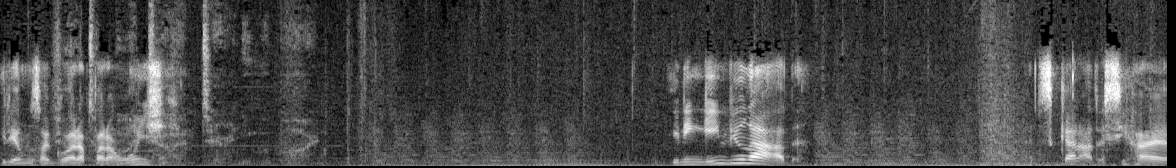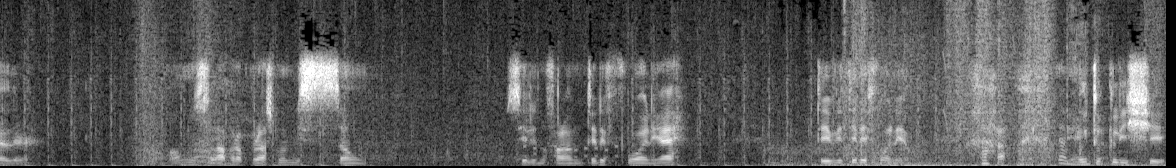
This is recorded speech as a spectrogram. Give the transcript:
iremos agora para onde? E ninguém viu nada. É descarado esse Heller. Vamos lá para a próxima missão. Se ele não falar no telefone, é. Teve telefonema. é muito clichê.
